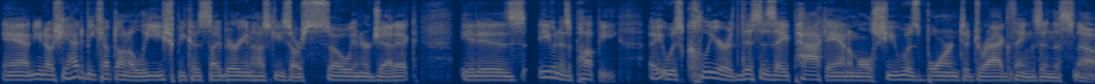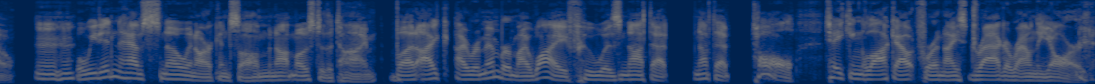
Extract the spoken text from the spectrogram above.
and you know she had to be kept on a leash because Siberian huskies are so energetic. It is even as a puppy, it was clear this is a pack animal. She was born to drag things in the snow. Mm-hmm. Well, we didn't have snow in Arkansas, not most of the time. But I, I remember my wife, who was not that not that tall, taking Locke out for a nice drag around the yard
